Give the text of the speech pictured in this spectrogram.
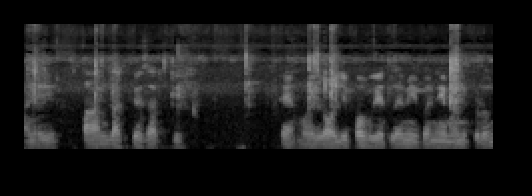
आणि पान लागते सारखी. त्यामुळे लॉलीपॉप घेतलं मी पण हेमंतकडून.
